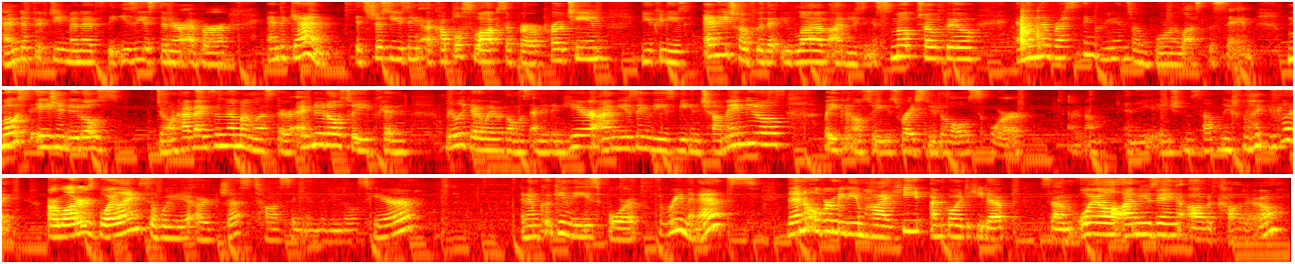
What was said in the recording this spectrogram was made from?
10 to 15 minutes, the easiest dinner ever. And again, it's just using a couple swaps. So for a protein, you can use any tofu that you love. I'm using a smoked tofu. And then the rest of the ingredients are more or less the same. Most Asian noodles don't have eggs in them unless they're egg noodles, so you can really get away with almost anything here. I'm using these vegan chow mein noodles, but you can also use rice noodles or, any Asian style noodle that you like. Our water is boiling, so we are just tossing in the noodles here. And I'm cooking these for three minutes. Then over medium-high heat, I'm going to heat up some oil. I'm using avocado.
